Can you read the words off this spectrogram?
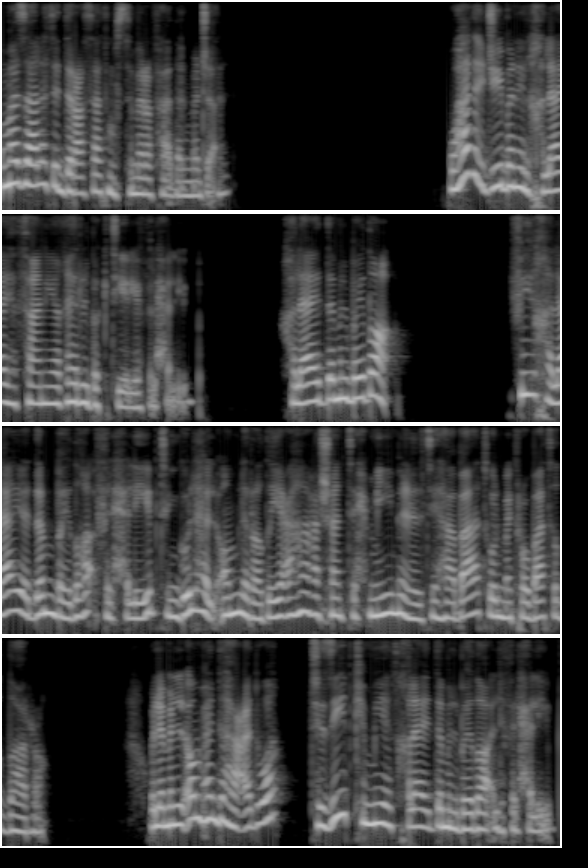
وما زالت الدراسات مستمرة في هذا المجال. وهذا يجيبني لخلايا ثانية غير البكتيريا في الحليب. خلايا الدم البيضاء. في خلايا دم بيضاء في الحليب تنقلها الأم لرضيعها عشان تحميه من الالتهابات والميكروبات الضارة. ولما الأم عندها عدوى تزيد كمية خلايا الدم البيضاء اللي في الحليب.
